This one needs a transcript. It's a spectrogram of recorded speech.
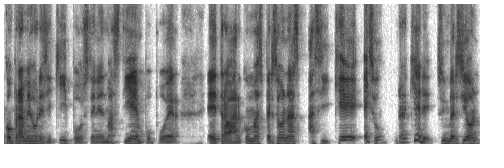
comprar mejores equipos, tener más tiempo, poder eh, trabajar con más personas. Así que eso requiere su inversión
